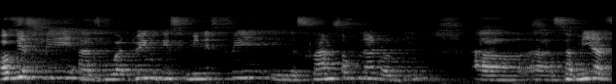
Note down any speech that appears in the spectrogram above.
obviously, as we were doing this ministry in the slums of Nairobi, uh, uh, some years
